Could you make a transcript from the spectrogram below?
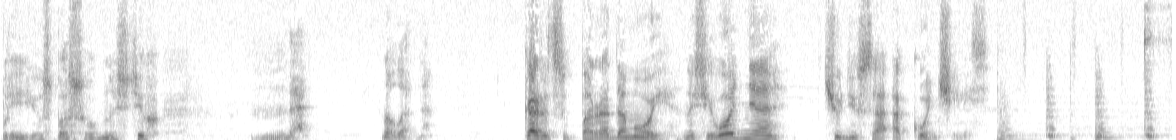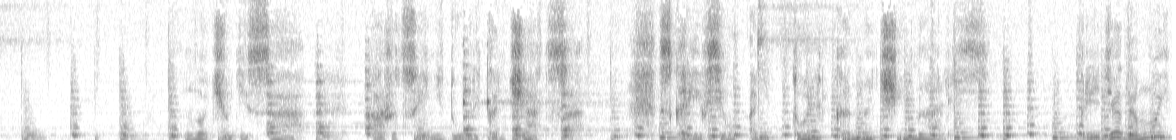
при ее способностях... Да. Ну, ладно. Кажется, пора домой. На сегодня чудеса окончились. Но чудеса, кажется, и не думали кончаться. Скорее всего, они только начинались. Придя домой,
